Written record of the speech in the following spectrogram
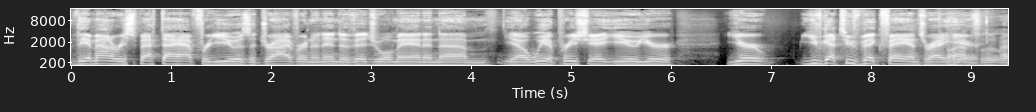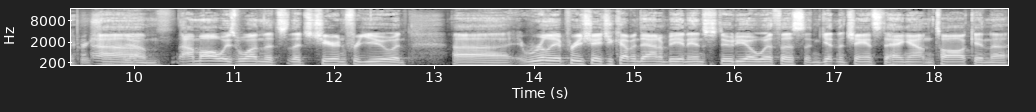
the amount of respect I have for you as a driver and an individual, man. And um, you know, we appreciate you. You're you're you've got two big fans right here. absolutely. I appreciate it. Um, I'm always one that's that's cheering for you, and uh, really appreciate you coming down and being in studio with us and getting the chance to hang out and talk. And uh,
